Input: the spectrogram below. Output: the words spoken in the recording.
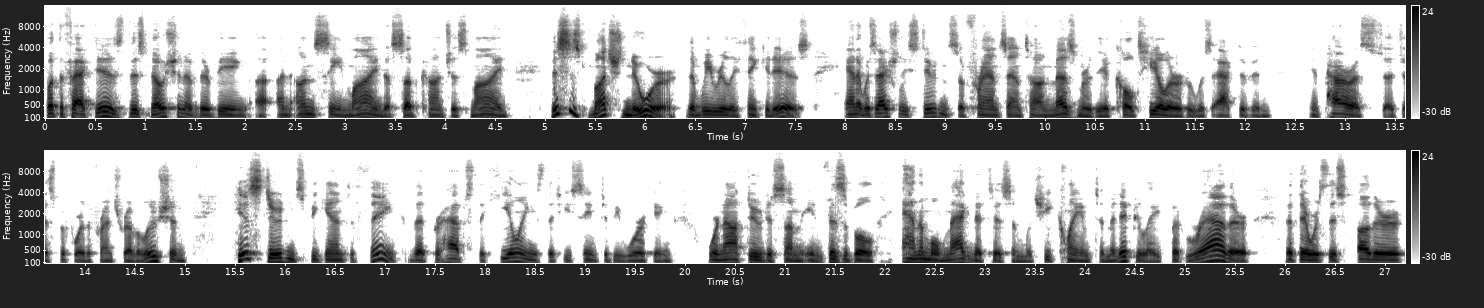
But the fact is, this notion of there being a, an unseen mind, a subconscious mind, this is much newer than we really think it is. And it was actually students of Franz Anton Mesmer, the occult healer who was active in, in Paris uh, just before the French Revolution. His students began to think that perhaps the healings that he seemed to be working were not due to some invisible animal magnetism, which he claimed to manipulate, but rather that there was this other,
